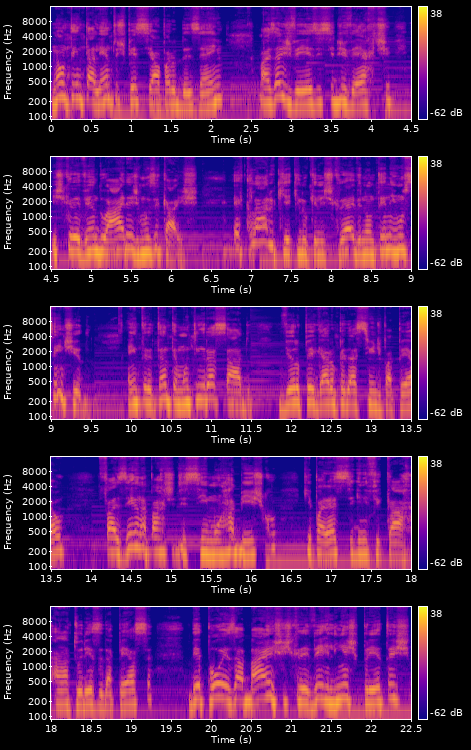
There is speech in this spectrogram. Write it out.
Não tem talento especial para o desenho, mas às vezes se diverte escrevendo áreas musicais é claro que aquilo que ele escreve não tem nenhum sentido. Entretanto, é muito engraçado vê-lo pegar um pedacinho de papel, fazer na parte de cima um rabisco, que parece significar a natureza da peça, depois abaixo escrever linhas pretas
